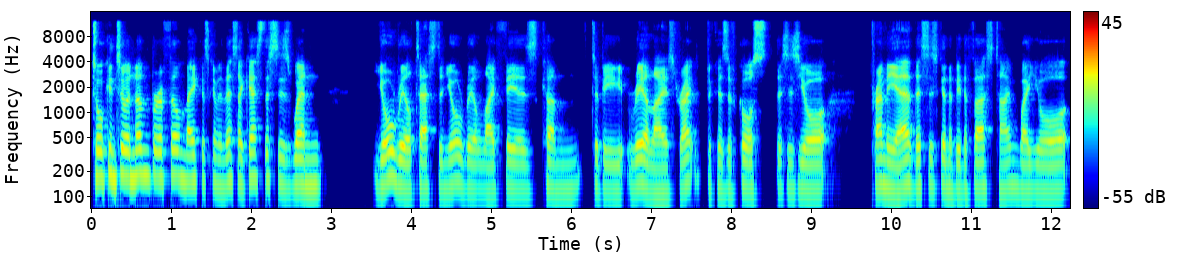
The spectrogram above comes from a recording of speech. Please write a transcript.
talking to a number of filmmakers coming this, I guess this is when your real test and your real life fears come to be realized, right? Because of course, this is your premiere. This is going to be the first time where you're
